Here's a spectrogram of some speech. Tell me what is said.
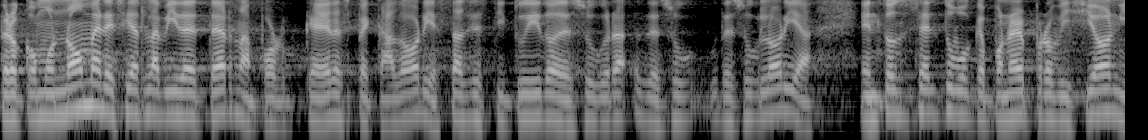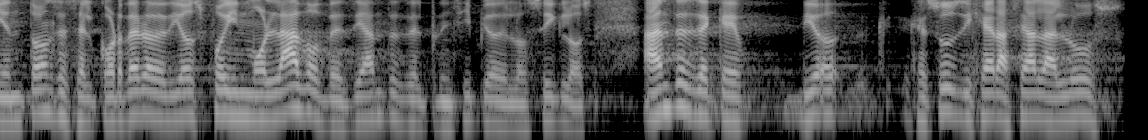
pero como no merecías la vida eterna porque eres pecador y estás destituido de su, de su, de su gloria, entonces Él tuvo que poner provisión y entonces el Cordero de Dios fue inmolado desde antes del principio de los siglos. Antes de que Dios, Jesús dijera sea la luz,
